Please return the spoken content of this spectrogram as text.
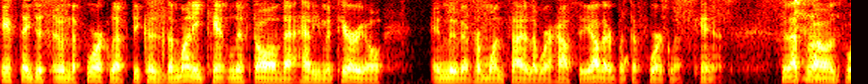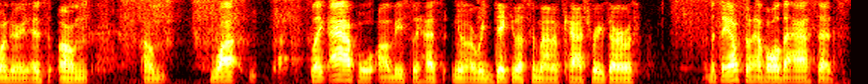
if they just own the forklift because the money can't lift all of that heavy material and move it from one side of the warehouse to the other, but the forklift can't. So that's what I was wondering is um um why like Apple obviously has you know a ridiculous amount of cash reserves, but they also have all the assets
